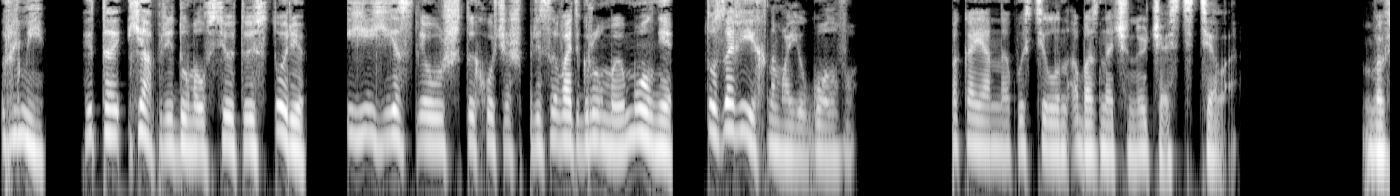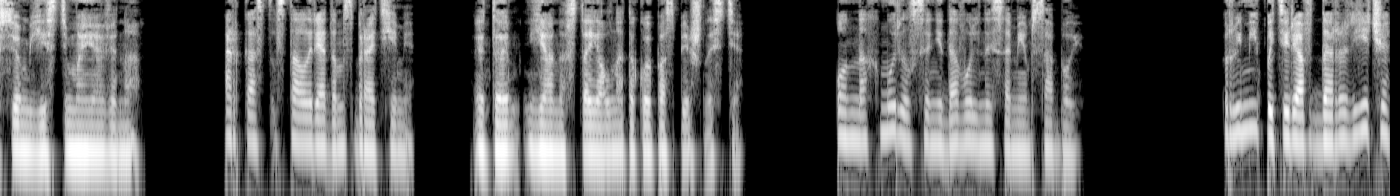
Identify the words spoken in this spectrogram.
Реми, это я придумал всю эту историю, и если уж ты хочешь призывать громы и молнии, то зови их на мою голову. Покаянно опустил он обозначенную часть тела. Во всем есть моя вина. Аркаст встал рядом с братьями. Это я настоял на такой поспешности. Он нахмурился, недовольный самим собой. Реми, потеряв дар речи,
